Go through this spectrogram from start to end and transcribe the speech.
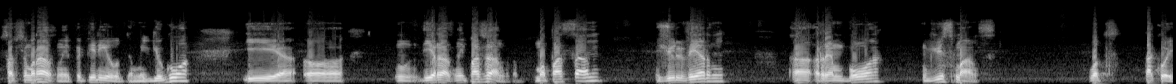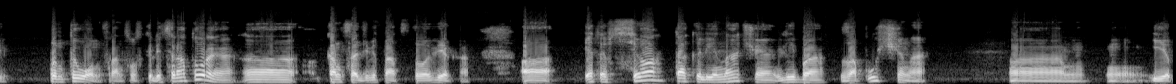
совсем разные по периодам и Гюго, и, э, и разные по жанрам. Мапасан – Жюль Верн, э, Рэмбо, Гюисманс. Вот такой пантеон французской литературы э, конца XIX века. Э, это все так или иначе либо запущено, и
